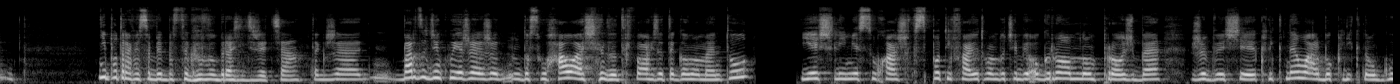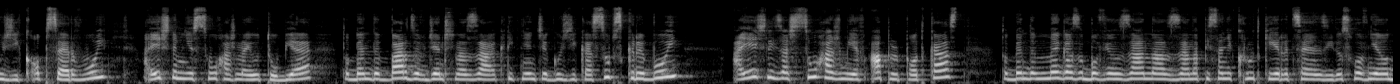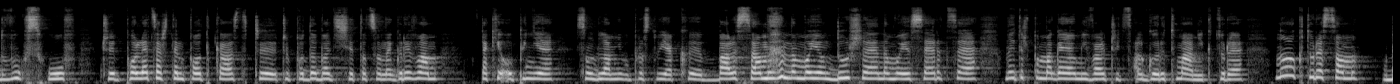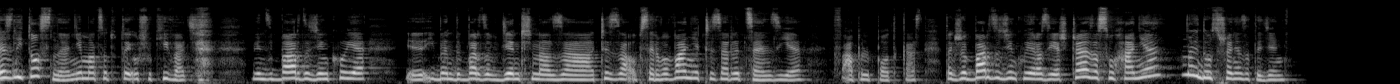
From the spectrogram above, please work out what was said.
nie potrafię sobie bez tego wyobrazić życia. Także bardzo dziękuję, że, że dosłuchałaś, dotrwałaś do tego momentu. Jeśli mnie słuchasz w Spotify, to mam do Ciebie ogromną prośbę, żebyś kliknęła albo kliknął guzik obserwuj, a jeśli mnie słuchasz na YouTubie, to będę bardzo wdzięczna za kliknięcie guzika subskrybuj, a jeśli zaś słuchasz mnie w Apple Podcast, to będę mega zobowiązana za napisanie krótkiej recenzji, dosłownie o dwóch słów, czy polecasz ten podcast, czy, czy podoba Ci się to, co nagrywam. Takie opinie są dla mnie po prostu jak balsam na moją duszę, na moje serce, no i też pomagają mi walczyć z algorytmami, które, no, które są bezlitosne, nie ma co tutaj oszukiwać. Więc bardzo dziękuję i będę bardzo wdzięczna za, czy za obserwowanie, czy za recenzję w Apple Podcast. Także bardzo dziękuję raz jeszcze za słuchanie, no i do usłyszenia za tydzień.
